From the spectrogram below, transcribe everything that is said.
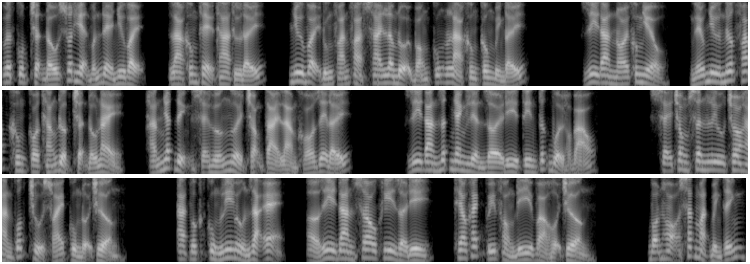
Vượt cúp trận đấu xuất hiện vấn đề như vậy, là không thể tha thứ đấy, như vậy đúng phán phạt sai lầm đội bóng cũng là không công bình đấy. Di đan nói không nhiều, nếu như nước Pháp không có thắng được trận đấu này, hắn nhất định sẽ hướng người trọng tài làm khó dễ đấy. Di đan rất nhanh liền rời đi tin tức buổi họp báo. Sẽ trong sân lưu cho Hàn Quốc chủ xoáy cùng đội trưởng. Atwood cùng ly Hùn dạ ẹ, ở Di đan sau khi rời đi, theo khách quý phòng đi vào hội trường bọn họ sắc mặt bình tĩnh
